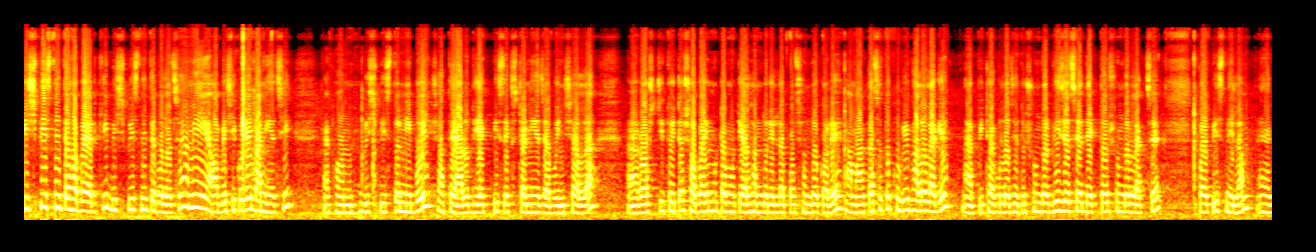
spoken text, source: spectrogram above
বিশ পিস নিতে হবে আর কি, বিশ পিস নিতে বলেছে। আমি বেশি করেই বানিয়েছি। এখন বিশ পিস তো নিবই সাথে আরও দুই এক পিস এক্সট্রা নিয়ে যাব ইনশাল্লাহ আহ, রস চিতইটা সবাই মোটামুটি আলহামদুলিল্লাহ পছন্দ করে। আমার কাছে তো খুবই ভালো লাগে আর পিঠাগুলো যেহেতু সুন্দর ভিজেছে দেখতেও সুন্দর লাগছে। কয় পিস নিলাম? এক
